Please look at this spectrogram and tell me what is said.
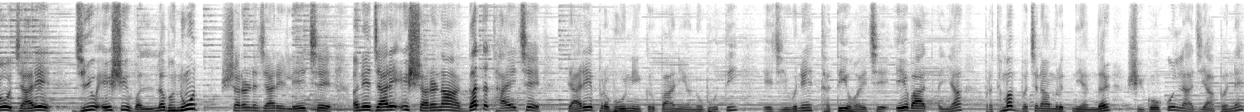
તો જ્યારે જીવ એ શ્રી વલ્લભનું શરણ જ્યારે લે છે અને જ્યારે એ શરણાગત થાય છે, ત્યારે પ્રભુની કૃપાની અનુભૂતિ એ જીવને થતી હોય છે. એ વાત અહીંયા પ્રથમ વચનામૃતની અંદર શ્રી ગોકુલનાથજી આપણને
